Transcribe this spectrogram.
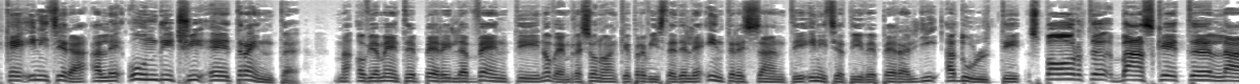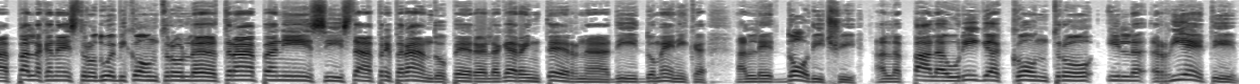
che inizierà alle 11.30 ma ovviamente per il 20 novembre sono anche previste delle interessanti iniziative per gli adulti. Sport, basket, la pallacanestro 2B Control Trapani si sta preparando per la gara interna di domenica alle 12 alla Pala Uriga contro il Rieti.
